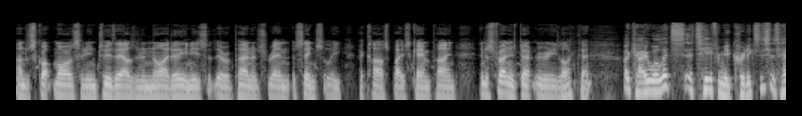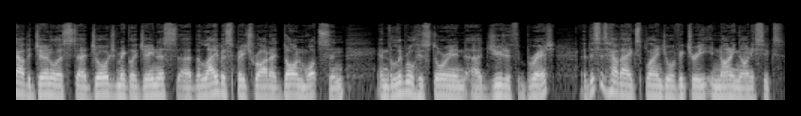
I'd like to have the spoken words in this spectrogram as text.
under Scott Morrison in 2019 is that their opponents ran essentially a class based campaign, and Australians don't really like that. Okay, well, let's, let's hear from your critics. This is how the journalist uh, George Megalogenis, uh, the Labor speechwriter Don Watson, and the Liberal historian uh, Judith Brett, uh, this is how they explained your victory in 1996.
